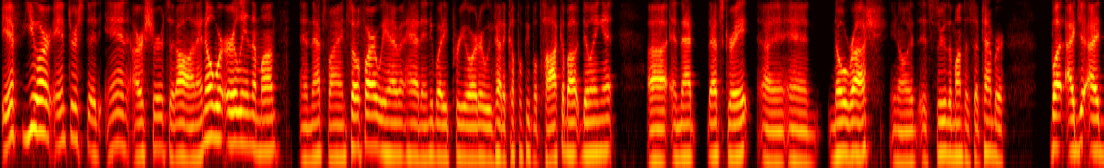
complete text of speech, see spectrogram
If you are interested in our shirts at all, and I know we're early in the month, and that's fine. So far, we haven't had anybody pre-order. We've had a couple people talk about doing it, uh, and that that's great. Uh, and no rush. You know, it, it's through the month of September. But I, I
